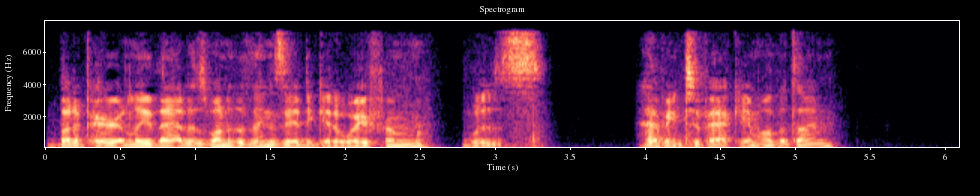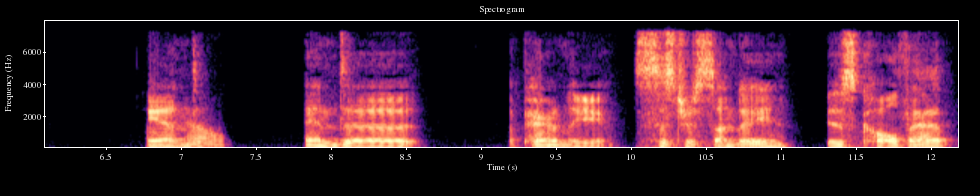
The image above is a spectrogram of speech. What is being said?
But apparently, that is one of the things they had to get away from was having to vacuum all the time. And no. and uh, apparently, Sister Sunday is called that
